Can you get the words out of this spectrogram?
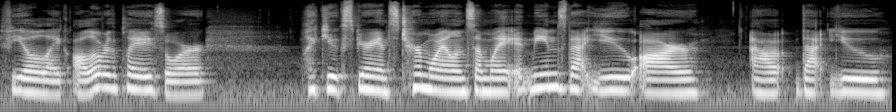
feel like all over the place or like you experience turmoil in some way, it means that you are out that you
